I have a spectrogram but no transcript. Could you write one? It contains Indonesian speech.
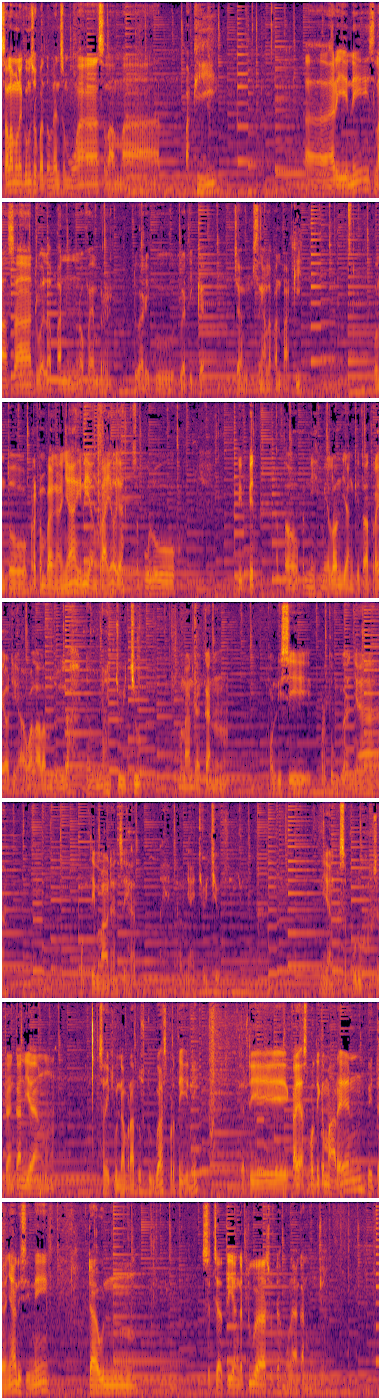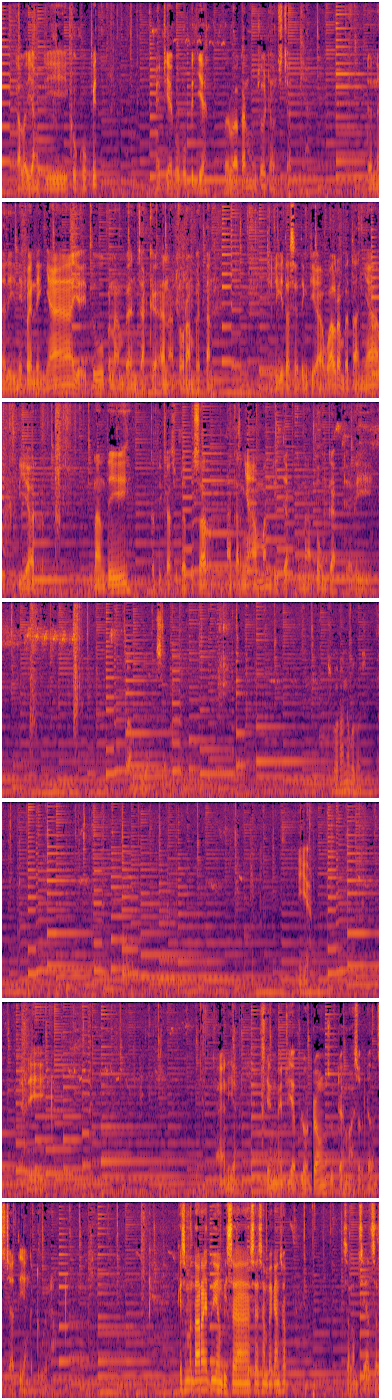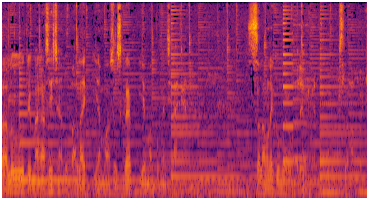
Assalamualaikum sobat online semua, selamat pagi. Uh, hari ini Selasa 28 November 2023 jam setengah 8 pagi. Untuk perkembangannya ini yang trial ya, 10 bibit atau benih melon yang kita trial di awal alhamdulillah daunnya hijau-hijau menandakan kondisi pertumbuhannya optimal dan sehat. Nah, daunnya hijau-hijau. Ini yang ke 10 sedangkan yang 1602 seperti ini. Jadi kayak seperti kemarin bedanya di sini daun sejati yang kedua sudah mulai akan muncul. Kalau yang di kokopit media kokopit ya baru akan muncul daun sejatinya. Dan hari ini planningnya yaitu penambahan cagaan atau rambatan. Jadi kita setting di awal rambatannya biar nanti ketika sudah besar akarnya aman tidak kena tonggak dari bambu yang disetting suaranya apa mas? Jadi nah ini ya. Yang media blodong sudah masuk daun sejati yang kedua. Oke sementara itu yang bisa saya sampaikan sob. Salam sehat selalu. Terima kasih. Jangan lupa like yang mau subscribe yang mau komen silahkan. Assalamualaikum warahmatullahi wabarakatuh. Selamat pagi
